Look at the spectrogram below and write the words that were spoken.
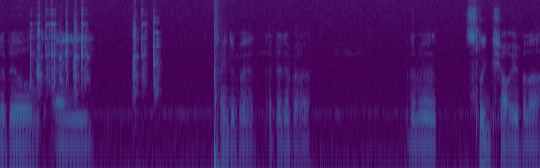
to build a kind of a, a bit of a bit of a slingshot over there.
